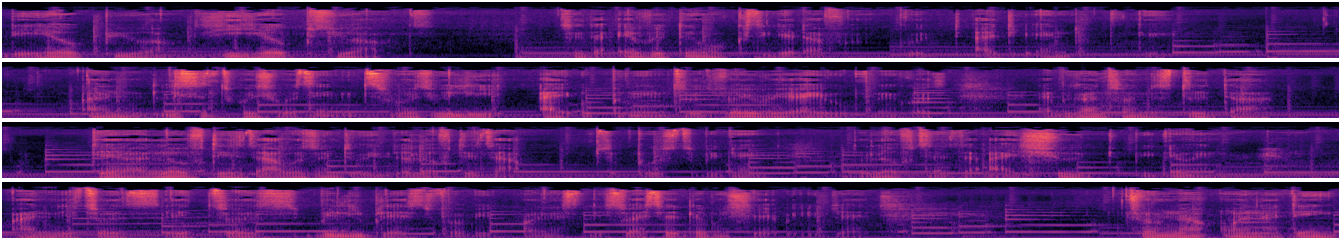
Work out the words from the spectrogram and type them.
They help you out. He helps you out so that everything works together for good at the end of the day. And listen to what she was saying. It was really eye opening. It was very, very eye opening because I began to understand that there are a lot of things that I wasn't doing, a lot of things that I'm supposed to be doing the love things that I should be doing. And it was it was really blessed for me, honestly. So I said, let me share it with you guys. From now on, I think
